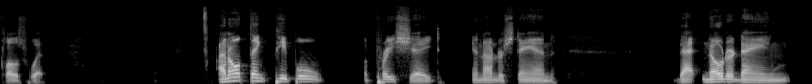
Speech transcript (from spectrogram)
close with. I don't think people appreciate and understand that Notre Dame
